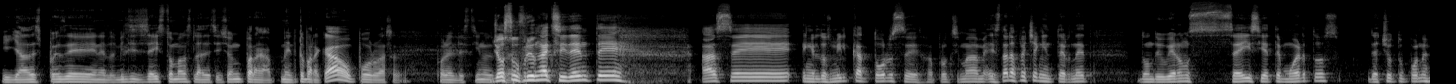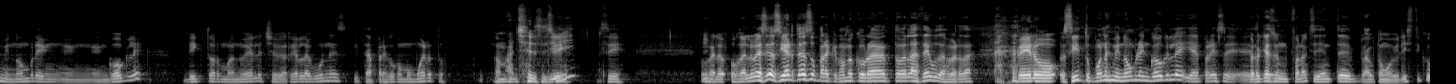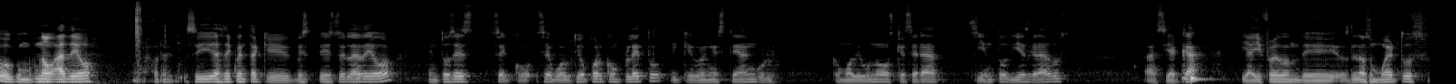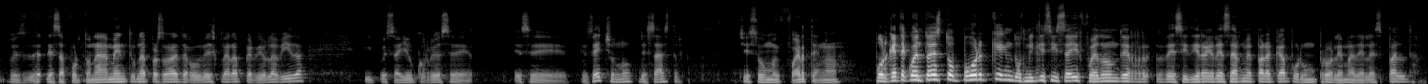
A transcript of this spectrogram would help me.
Y ya después de, en el 2016, tomas la decisión para venirte para acá o por, por el destino. de Yo sufrí un accidente hace, en el 2014 aproximadamente. Está la fecha en internet donde hubieron 6, 7 muertos. De hecho, tú pones mi nombre en, en, en Google, Víctor Manuel Echeverría Lagunes, y te aparezco como muerto. No manches, ¿sí? Sí. Ojalá, ojalá hubiera sido cierto eso para que no me cobraran todas las deudas, ¿verdad? Pero sí, tú pones mi nombre en Google y ahí aparece. ¿Pero este, que es un, fue un accidente automovilístico o cómo fue? No, ADO. Órale. Sí, hace cuenta que esto es el ADO. Entonces se, se volteó por completo y quedó en este ángulo. Como de unos, ¿qué será? 110 grados hacia acá. Y ahí fue donde los muertos, pues de- desafortunadamente una persona de Rodríguez Clara perdió la vida. Y pues ahí ocurrió ese, ese pues, hecho, ¿no? Desastre. Sí, estuvo muy fuerte, ¿no? ¿Por qué te cuento esto? Porque en 2016 fue donde re- decidí regresarme para acá por un problema de la espalda.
